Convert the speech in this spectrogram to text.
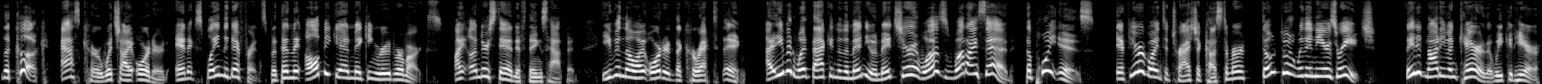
The cook asked her which I ordered and explained the difference, but then they all began making rude remarks. I understand if things happen, even though I ordered the correct thing. I even went back into the menu and made sure it was what I said. The point is, if you're going to trash a customer, don't do it within ear's reach. They did not even care that we could hear.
